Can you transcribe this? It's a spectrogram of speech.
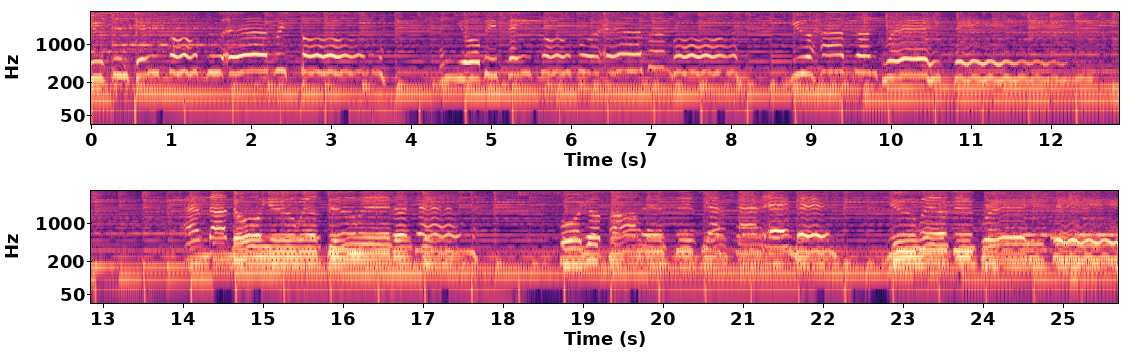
You've been faithful through every storm, and you'll be faithful forevermore. You have done great things, and I know you will do it again. For your promise is yes and amen. You will do great things.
